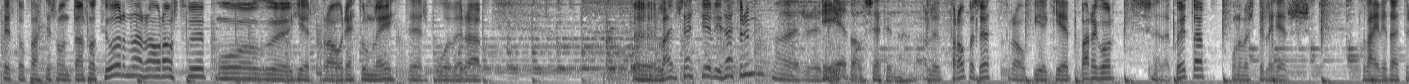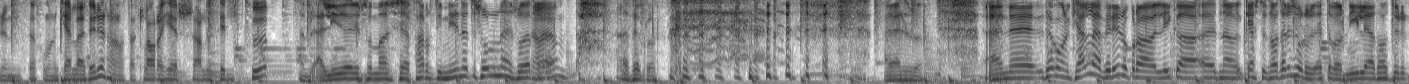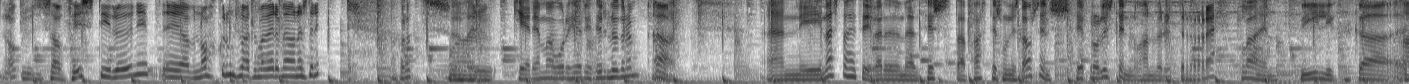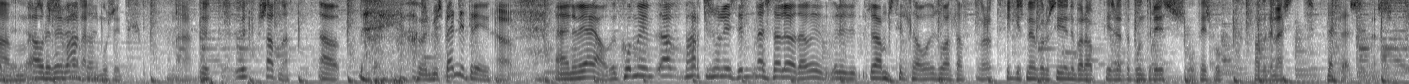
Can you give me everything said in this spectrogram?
stilt á Partisón Danslátt Þjóðarinnar á Rástfö og uh, hér frá réttrumlega 1 er búið að vera uh, live set hér í þettunum uh, Eðal settina. alveg frábæð sett frá BG Barregord eða Gauta, búin að vera að spila hér live í þettunum þau komunum kærlega fyrir hann átt að klára hér alveg til 2 Það er líður eins og maður sé að fara út í miðnættisóluna og það er bara, ah, það er februar Það er eins og svo En uh, þau komum kjærlega fyrir og bara líka uh, gestur þáttarins voru, þetta var nýlega þáttur sá fyrst í rauðinni uh, af nokkrum sem við ætlum að vera með á næstunni. Akkurat, það eru Kerema voru hér í fyrirlutunum en í næsta hætti verðum við með fyrsta Partisónlist ásins, februarlistin og hann verður dreklaðinn Því líka uh, árið fyrir svaðalega aftan músík. Þannig að upp, uppsafnað. Já, það verður mjög spennið Já. En við, já, við komum af partysónlistin næsta lögða, við verðum rams til þá eins og alltaf fylgist með okkur á síðunni bara pseta.is og Facebook, þá fyrir næst bless. Bless.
